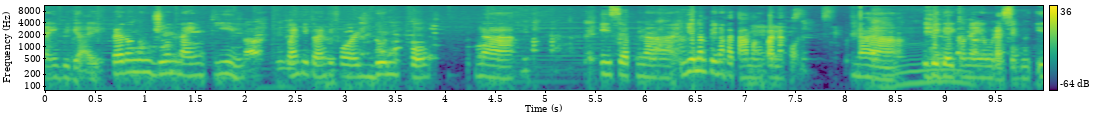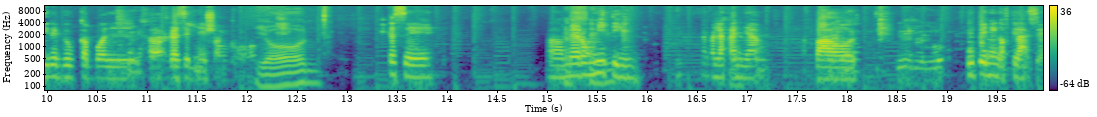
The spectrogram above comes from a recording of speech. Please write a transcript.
naibigay. Pero nung June 19, 2024, dun ko na isip na yun ang pinakatamang panahon na ibigay ko na yung resign irrevocable uh, resignation ko. Yun. Kasi uh, merong Kasi- meeting sa Malacanang about opening of klase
